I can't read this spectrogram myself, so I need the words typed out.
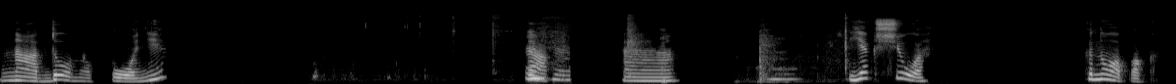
на домофоні. Так. Мгм. Е, якщо кнопок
